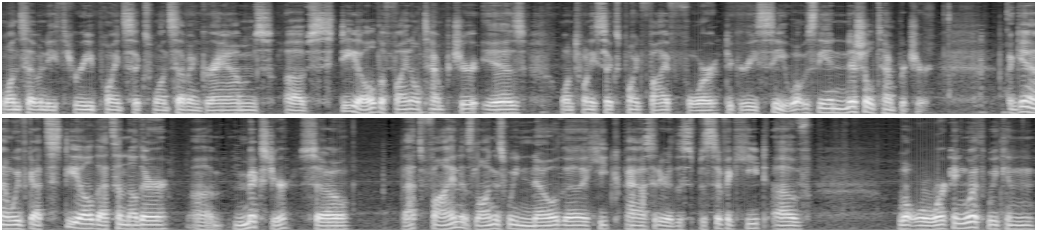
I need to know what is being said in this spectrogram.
173.617 grams of steel. The final temperature is 126.54 degrees C. What was the initial temperature? Again, we've got steel. That's another um, mixture, so that's fine as long as we know the heat capacity or the specific heat of what we're working with. We can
